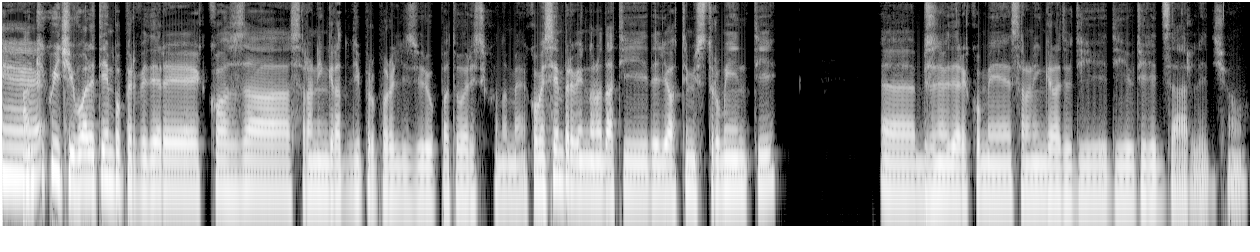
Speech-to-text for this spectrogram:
Eh, Anche qui ci vuole tempo per vedere cosa saranno in grado di proporre gli sviluppatori, secondo me. Come sempre vengono dati degli ottimi strumenti, eh, bisogna vedere come saranno in grado di, di utilizzarli, diciamo.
